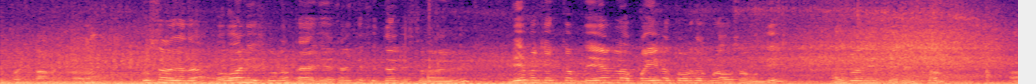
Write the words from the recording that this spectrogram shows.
చెప్పండి కామెంట్ ద్వారా. చూస్తున్నారు కదా భవానీ సూర్ణం తయారు చేయడానికి సిద్ధం చేస్తున్నాం అనేది. వేప చెక్క వేర్ల పైన తోడక కూడా అవసరం ఉంది. అది కూడా రేపు సేకరిస్తాం ఆ,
